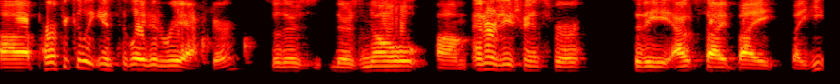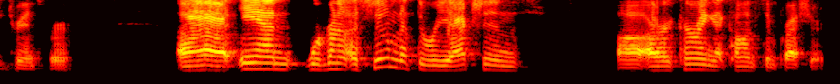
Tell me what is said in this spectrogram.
uh, perfectly insulated reactor. So there's there's no um, energy transfer to the outside by, by heat transfer. Uh, and we're going to assume that the reactions uh, are occurring at constant pressure.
